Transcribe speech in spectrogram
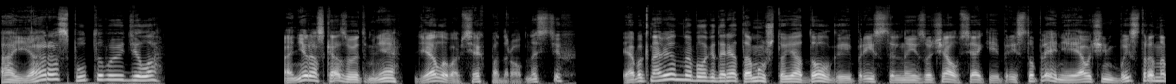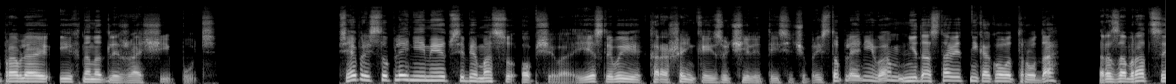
А я распутываю дела. Они рассказывают мне дело во всех подробностях, и обыкновенно, благодаря тому, что я долго и пристально изучал всякие преступления, я очень быстро направляю их на надлежащий путь. Все преступления имеют в себе массу общего, и если вы хорошенько изучили тысячу преступлений, вам не доставит никакого труда разобраться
